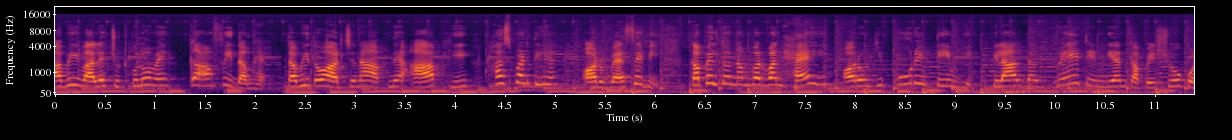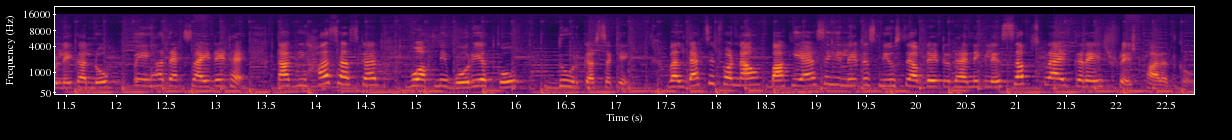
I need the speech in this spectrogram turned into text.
अभी वाले चुटकुलों में काफ़ी दम है। तभी तो अर्चना अपने आप ही हंस पड़ती हैं। और वैसे भी कपिल तो नंबर वन है ही, और उनकी पूरी टीम भी। फ़िलहाल the great Indian Kapil show को लेकर लोग बेहद एक्साइटेड है, ताकि हंस हंस कर वो अपनी बोरियत को दूर कर सके। Well that's it for now बाकी ऐसे ही लेटेस्ट न्यूज़ से अपडेटेड रहने के लिए सब्सक्राइब करें श्रेष्ठ भारत को।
